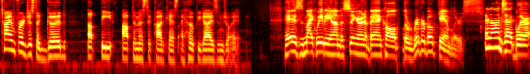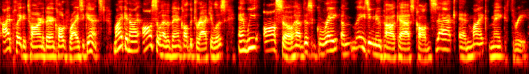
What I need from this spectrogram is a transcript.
time for just a good, upbeat, optimistic podcast. I hope you guys enjoy it. Hey, this is Mike Wiebe, and I'm the singer in a band called the Riverboat Gamblers. And I'm Zach Blair. I play guitar in a band called Rise Against. Mike and I also have a band called the Draculas, and we also have this great, amazing new podcast called Zach and Mike Make Three.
